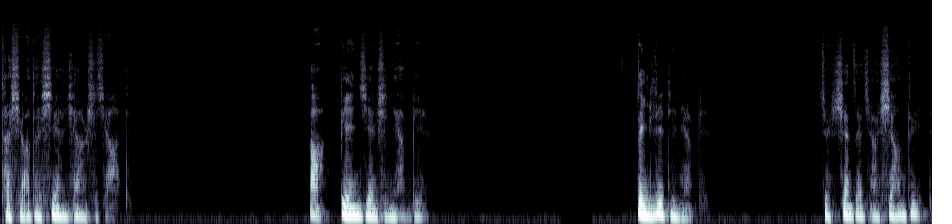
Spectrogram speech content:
他晓得现象是假的，啊，边见是两边对立的两边，就现在讲相对的，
